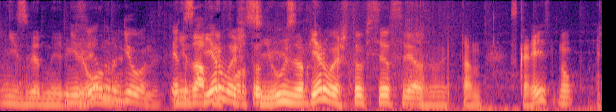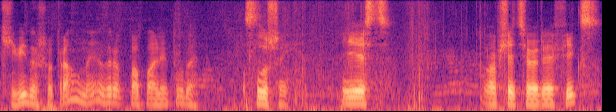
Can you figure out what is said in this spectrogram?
Неизведанные регионы. Неизведанные регионы. Это первое, что, первое, что все связывает. Там, скорее, ну, очевидно, что Траун и Эзра попали туда. Слушай, есть вообще теория фикс,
